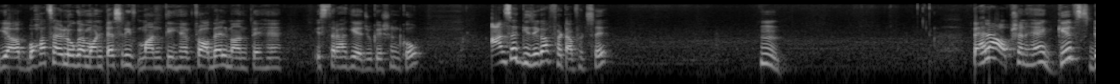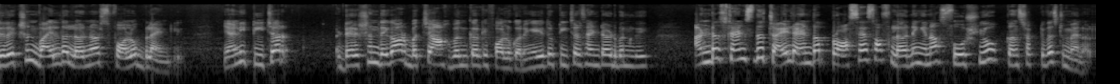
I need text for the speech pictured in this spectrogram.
या बहुत सारे लोग मॉन्टेसरी मानती हैं फ्रॉबेल मानते हैं, इस तरह की एजुकेशन को। आंसर कीजिएगा फटाफट से। हम्म पहला ऑप्शन है gives direction while the learners follow blindly यानी टीचर डायरेक्शन देगा और बच्चे आँख बंद करके फॉलो करेंगे। ये तो टीचर सेंटर्ड बन गई। Understands the child and the process of learning in a socio constructivist manner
